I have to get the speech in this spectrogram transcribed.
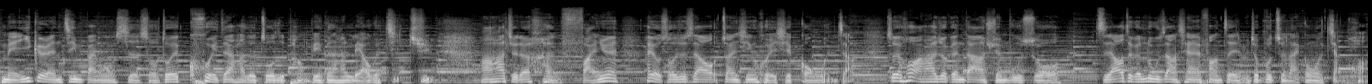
每一个人进办公室的时候都会跪在他的桌子旁边跟他聊个几句，然后他觉得很烦，因为他有时候就是要专心回一些公文这样，所以后来他就跟大家宣布说，只要这个路障现在放这里，你们就不准来跟我讲话。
